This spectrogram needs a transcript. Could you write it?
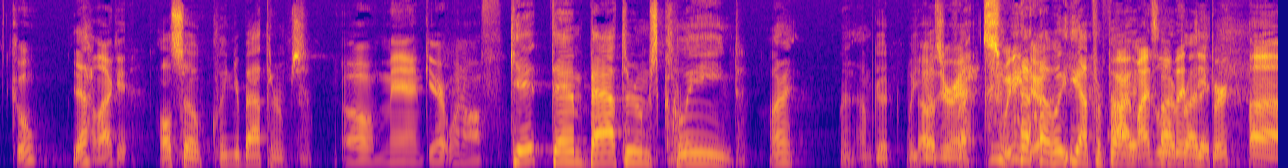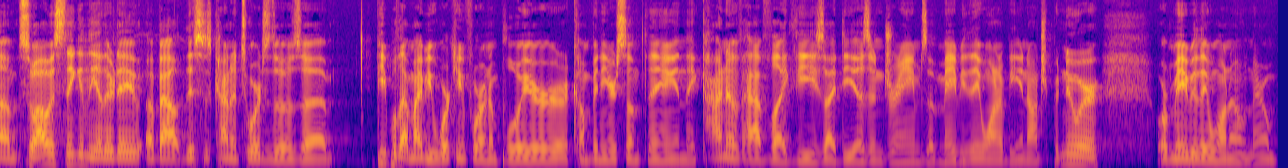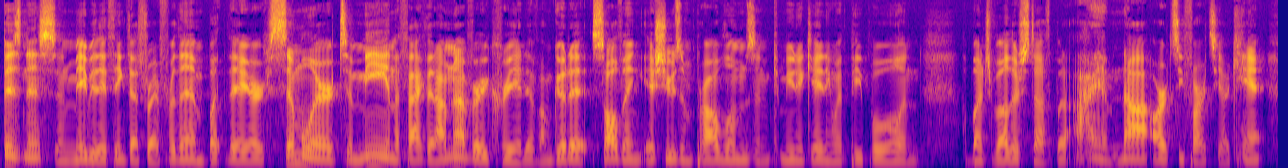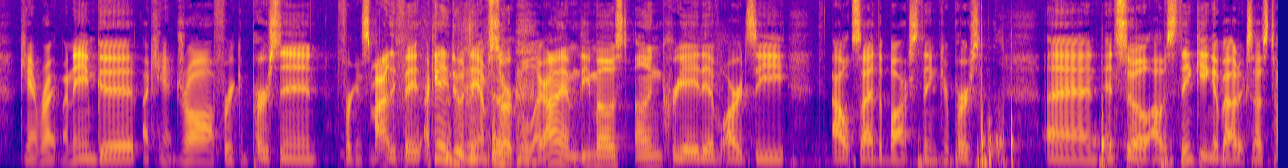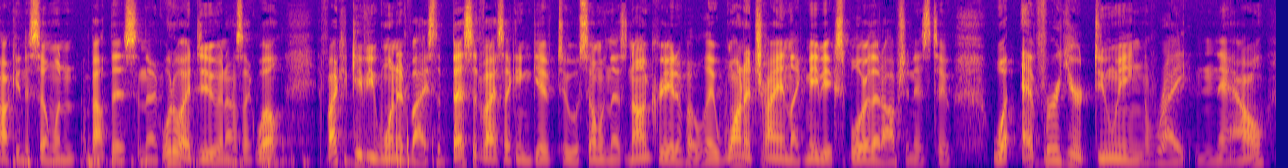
Cool. Yeah. I like it. Also, clean your bathrooms. Oh man, Garrett went off. Get them bathrooms cleaned. All right. I'm good. What you That was your rant. Sweet, dude. what you got for Friday? right, mine's a little bit Friday? deeper. Um, so I was thinking the other day about this is kind of towards those uh, people that might be working for an employer or a company or something, and they kind of have like these ideas and dreams of maybe they want to be an entrepreneur. Or maybe they want to own their own business, and maybe they think that's right for them. But they're similar to me in the fact that I'm not very creative. I'm good at solving issues and problems and communicating with people and a bunch of other stuff, but I am not artsy fartsy. I can't can't write my name good. I can't draw a freaking person, a freaking smiley face. I can't even do a damn circle. Like I am the most uncreative, artsy, outside the box thinker person. And and so I was thinking about it because I was talking to someone about this, and they're like, "What do I do?" And I was like, "Well, if I could give you one advice, the best advice I can give to someone that's non-creative but they want to try and like maybe explore that option is to whatever you're doing right now."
